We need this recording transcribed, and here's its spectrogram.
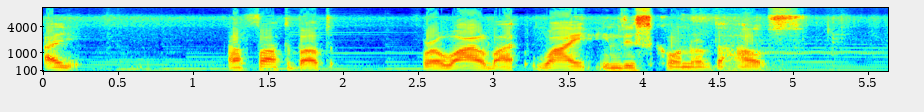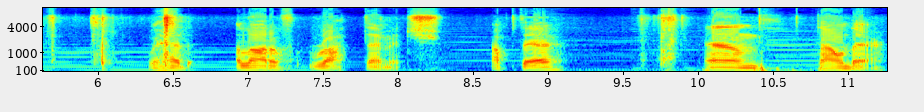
I I thought about for a while why in this corner of the house we had a lot of rot damage up there and down there.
